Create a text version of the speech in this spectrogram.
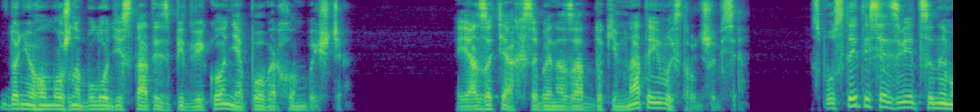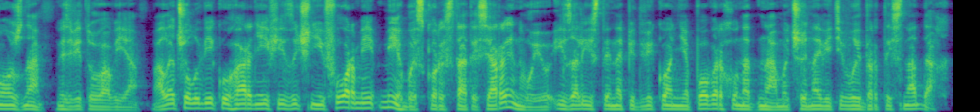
До нього можна було дістати з підвіконня поверхом вище. Я затяг себе назад до кімнати і виструнчився. Спуститися звідси не можна, звітував я, але чоловік у гарній фізичній формі міг би скористатися ринвою і залізти на підвіконня поверху над нами чи навіть видертись на дах.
